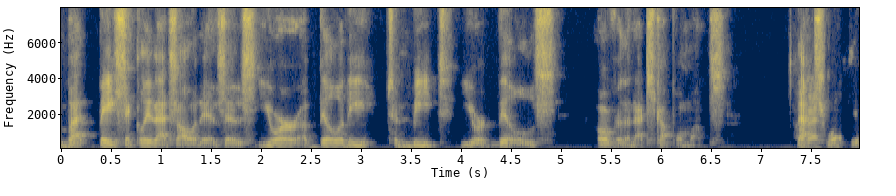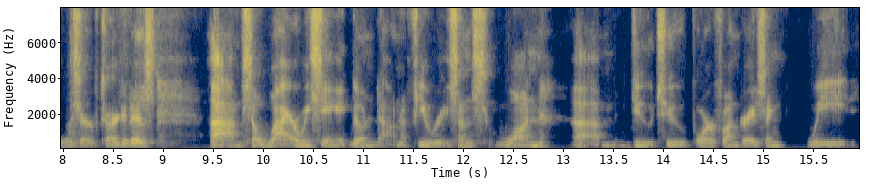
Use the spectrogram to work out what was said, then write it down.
but basically, that's all it is: is your ability to meet your bills over the next couple months. That's okay. what the reserve target is. Um, so why are we seeing it going down? A few reasons. One, um, due to poor fundraising, we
